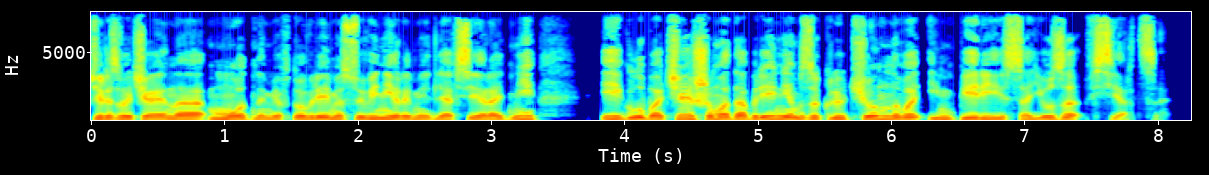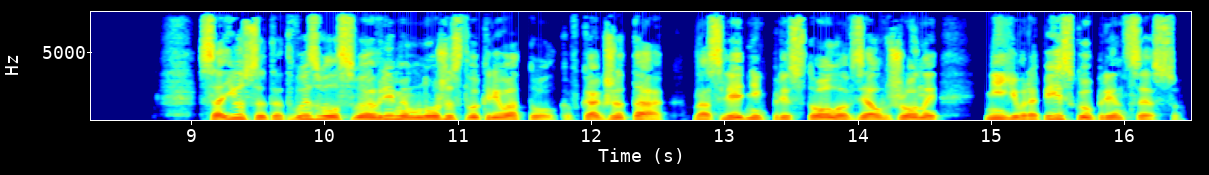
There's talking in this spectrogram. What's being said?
чрезвычайно модными в то время сувенирами для всей родни и глубочайшим одобрением заключенного империи Союза в сердце. Союз этот вызвал в свое время множество кривотолков. Как же так? Наследник престола взял в жены не европейскую принцессу,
